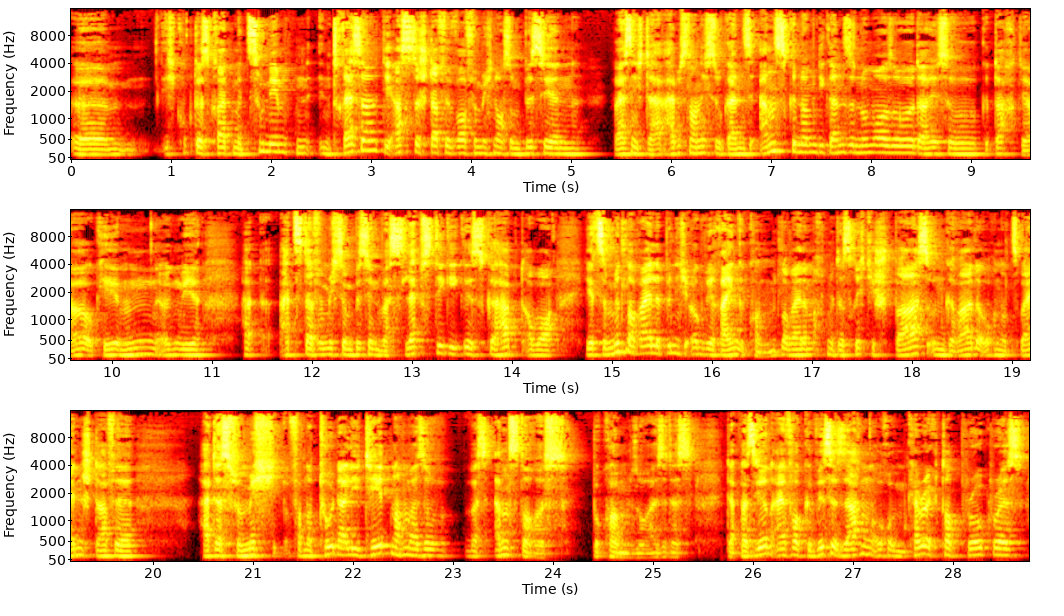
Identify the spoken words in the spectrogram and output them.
Ähm, ich gucke das gerade mit zunehmendem Interesse. Die erste Staffel war für mich noch so ein bisschen, weiß nicht, da habe ich es noch nicht so ganz ernst genommen, die ganze Nummer so. Da habe ich so gedacht, ja, okay, hm, irgendwie hat es da für mich so ein bisschen was Slapstickiges gehabt, aber jetzt mittlerweile bin ich irgendwie reingekommen. Mittlerweile macht mir das richtig Spaß und gerade auch in der zweiten Staffel hat das für mich von der Tonalität nochmal so was Ernsteres bekommen. So, also das, da passieren einfach gewisse Sachen auch im Character Progress,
